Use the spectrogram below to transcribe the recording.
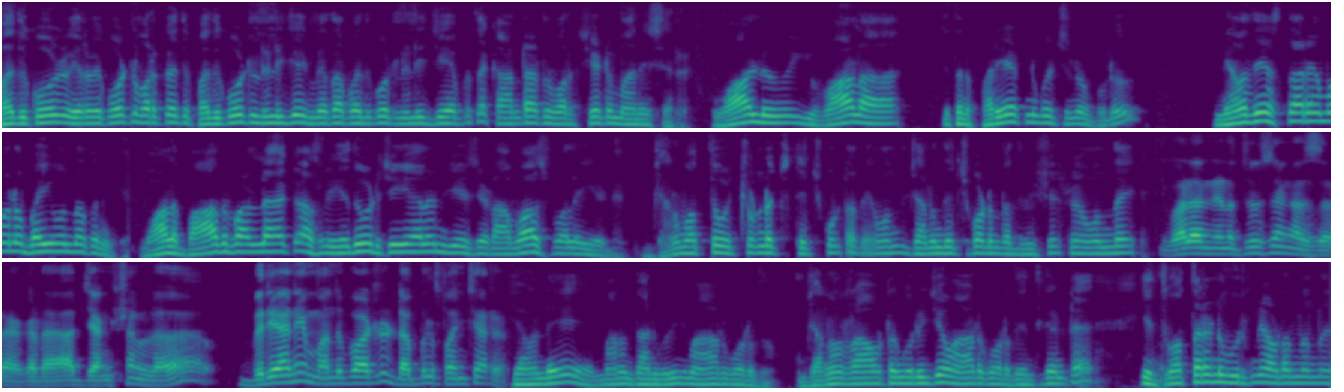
పది కోట్లు ఇరవై కోట్ల వర్క్ అయితే పది కోట్లు రిలీజ్ చేసి మిగతా పది కోట్లు రిలీజ్ చేయకపోతే కాంట్రాక్టులు వర్క్ చేయడం మానేశారు. వాళ్ళు ఇవాళ ఇతను పర్యటనకు వచ్చినప్పుడు నిలదీస్తారేమో భయం ఉంది అతనికి. వాళ్ళు బాధపడలేక అసలు ఏదో ఒకటి చేయాలని చేశాడు. అవాస్ పాలయ్యాడు. జనం మొత్తం వచ్చి ఉండొచ్చు తెచ్చుకుంటారు. ఏముంది? జనం తెచ్చుకోవడం పెద్ద విశేషం ఏముంది? ఇవాళ నేను చూసాం కదా సార్ అక్కడ జంక్షన్లో బిర్యానీ మందుబాట్లు డబ్బులు పంచారు. ఏమండి? మనం దాని గురించి మాట్లాడకూడదు. జనం రావటం గురించి మాట్లాడకూడదు. ఎందుకంటే ఇంత వస్తారండి ఊరికి ఎవడన్నా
